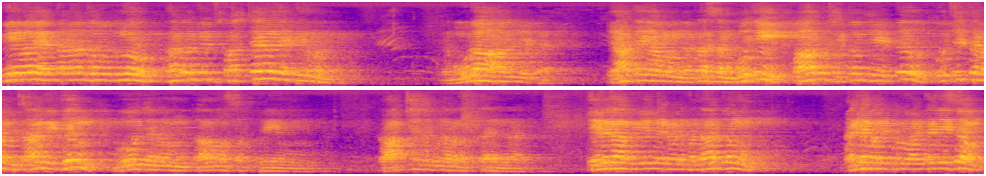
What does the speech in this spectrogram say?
దీనివల్ల ఎంత అనర్థం అవుతుందో భగవద్గీత స్పష్టంగా చెప్పింది మనకి. ఇక ఆహారం చెప్పారు. యాతయామం నకసం భూతి పాలు చిత్తం చేత్తు ఉచితమపి సాన్నిధ్యం భోజనం తామస ప్రియం రాక్షస గుణాలు వస్తాయన్నారు. తేనెగా మిగిలినటువంటి పదార్థము అంటే మనం ఇప్పుడు వంట చేసాం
